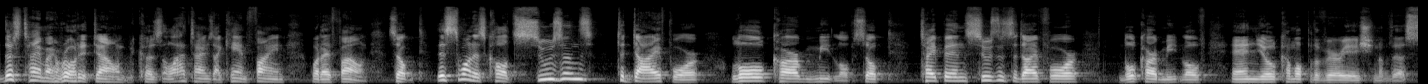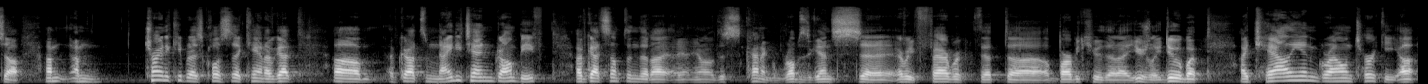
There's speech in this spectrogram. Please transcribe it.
this time I wrote it down because a lot of times I can't find what I found. So this one is called Susan's to Die For Low Carb Meatloaf. So type in Susan's to Die For low carb meatloaf, and you'll come up with a variation of this. So I'm I'm trying to keep it as close as I can. I've got um, I've got some 90-10 ground beef. I've got something that I you know this kind of rubs against uh, every fabric that uh, of barbecue that I usually do, but Italian ground turkey. Uh,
